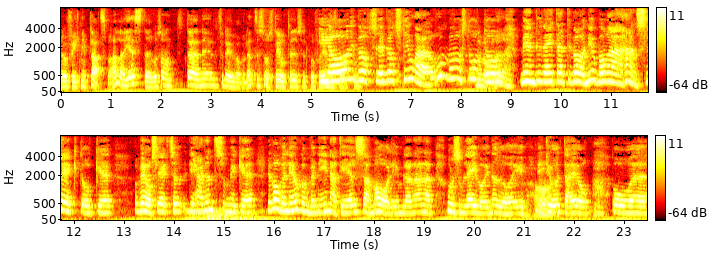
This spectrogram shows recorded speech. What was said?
Då fick ni plats med alla gäster och sånt där För det var väl inte så stort huset på Ja, Föreningsgatan? vårt, eh, vårt stora rum var det stort var och, det. men du vet att det var nog bara hans släkt eh, och vår släkt så de hade inte så mycket. Det var väl någon väninna till Elsa, Malin bland annat, hon som lever i nu och är Jaha. 98 år. Och eh,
